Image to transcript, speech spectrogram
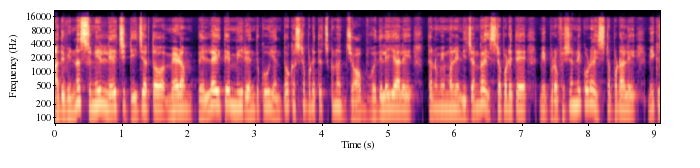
అది విన్న సునీల్ లేచి టీచర్తో మేడం పెళ్ళైతే మీరెందుకు ఎంతో కష్టపడి తెచ్చుకున్న జాబ్ వదిలేయాలి? తను మిమ్మల్ని నిజంగా ఇష్టపడితే మీ ప్రొఫెషన్ని కూడా ఇష్టపడాలి మీకు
